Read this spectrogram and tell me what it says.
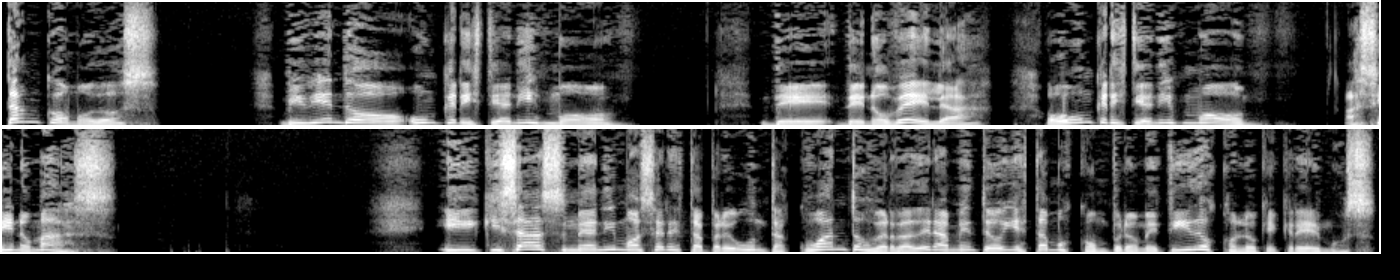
tan cómodos, viviendo un cristianismo de, de novela o un cristianismo así nomás. Y quizás me animo a hacer esta pregunta, ¿cuántos verdaderamente hoy estamos comprometidos con lo que creemos?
